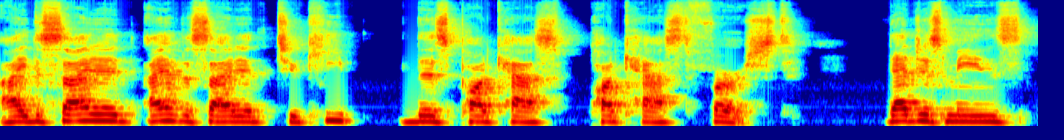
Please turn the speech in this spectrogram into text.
I decided I have decided to keep this podcast podcast first. That just means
